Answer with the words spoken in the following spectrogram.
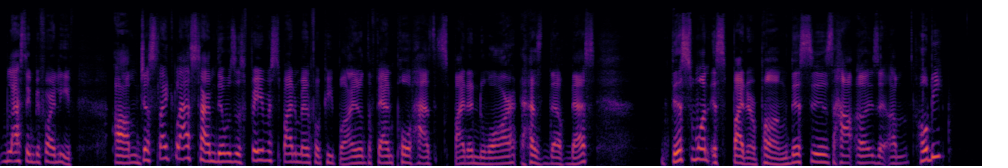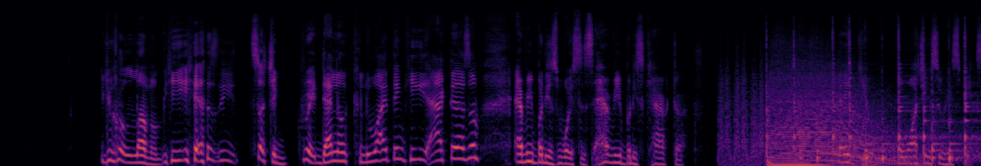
last thing before I leave. Um, just like last time, there was a favorite Spider Man for people. I know the fan poll has Spider Noir as the best. This one is Spider Punk. This is how uh, is it um Hobie? You're gonna love him. He he's such a great Daniel Kaluuya. I think he acted as him. Everybody's voices, everybody's character. Thank you for watching Suhe Speaks.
